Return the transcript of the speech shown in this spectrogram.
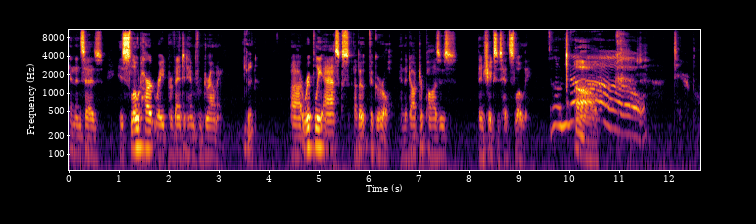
and then says, his slowed heart rate prevented him from drowning. Good. Uh, Ripley asks about the girl, and the doctor pauses, then shakes his head slowly. Oh no! Oh. Terrible.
